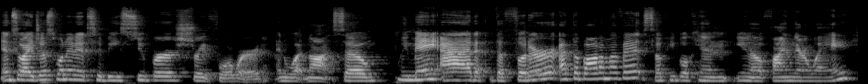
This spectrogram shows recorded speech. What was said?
And so I just wanted it to be super straightforward and whatnot. So we may add the footer at the bottom of it so people can, you know, find their way.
